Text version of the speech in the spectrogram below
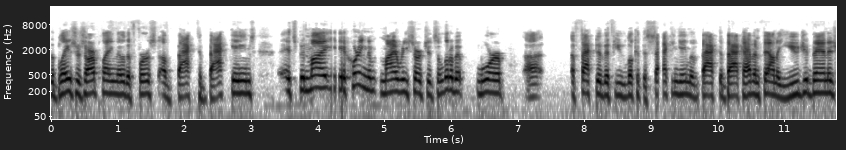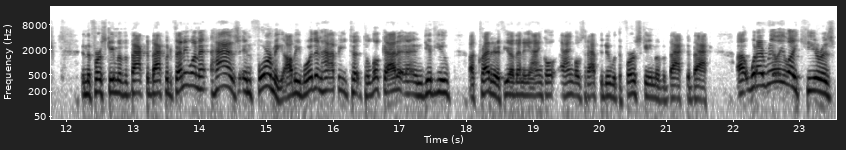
the Blazers are playing, though, the first of back to back games it's been my, according to my research, it's a little bit more uh, effective if you look at the second game of back to back. I haven't found a huge advantage in the first game of a back to back, but if anyone has, inform me. I'll be more than happy to, to look at it and give you a credit if you have any angle, angles that have to do with the first game of a back to back. what I really like here is,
